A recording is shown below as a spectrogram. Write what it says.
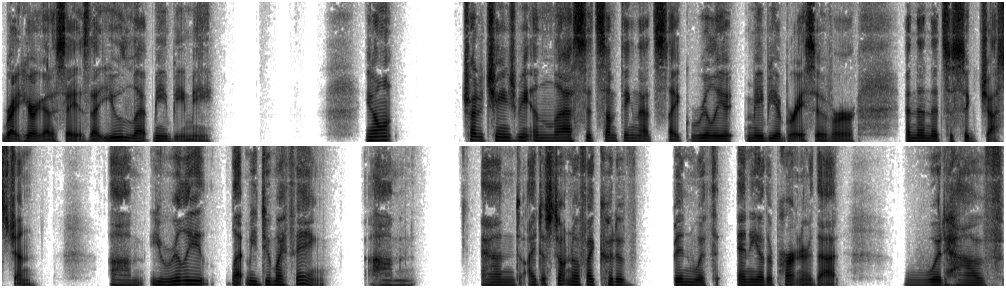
right here. I got to say is that you let me be me. You don't try to change me unless it's something that's like really maybe abrasive or, and then that's a suggestion. Um, you really let me do my thing. Um, and I just don't know if I could have been with any other partner that would have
